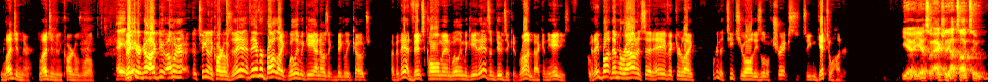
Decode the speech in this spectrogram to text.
Legend there. Legend in Cardinals world. Hey, Victor, Vic, no, I do. I want to. Speaking of the Cardinals, do they have they ever brought like Willie McGee? I know was a big league coach, but they had Vince Coleman, Willie McGee. They had some dudes that could run back in the '80s. And they brought them around and said, "Hey, Victor, like we're going to teach you all these little tricks so you can get to 100." Yeah, yeah. So actually, I talked to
